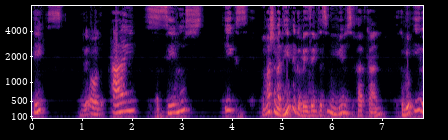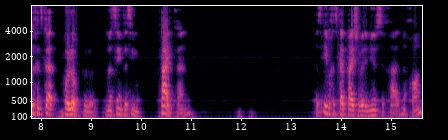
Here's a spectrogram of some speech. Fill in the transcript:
x ועוד i סינוס x. ומה שמדהים לגבי זה, אם תשימו מינוס אחד כאן, תקבלו e בחזקת, או לא, לא, לא, למעשה אם תשימו פאי כאן, אז e בחזקת פאי שווה למינוס 1, נכון?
